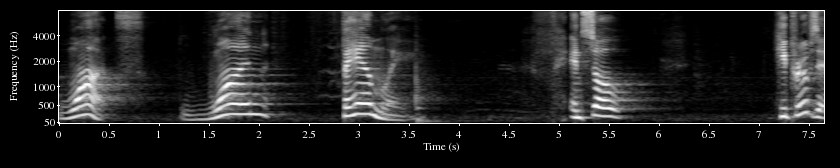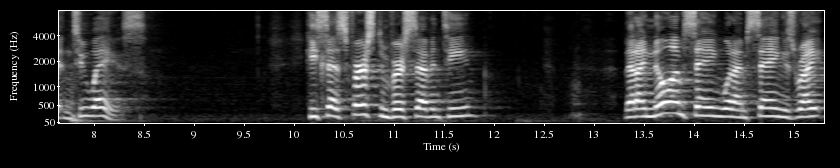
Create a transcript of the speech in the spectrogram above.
wants one family. And so he proves it in two ways. He says, first in verse 17, that I know I'm saying what I'm saying is right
